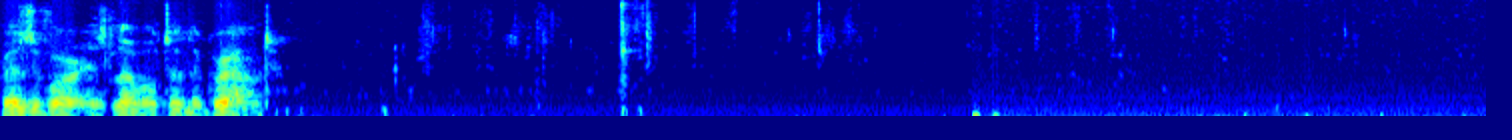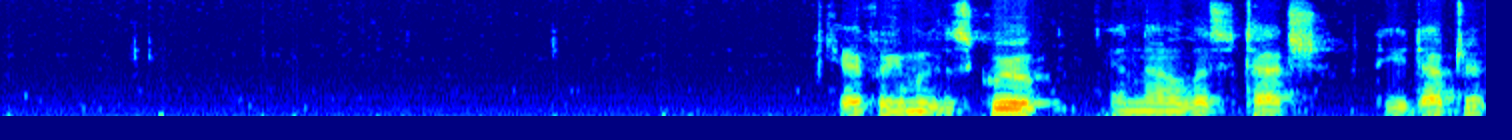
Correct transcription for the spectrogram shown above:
reservoir is level to the ground. Carefully remove the screw and now let's attach the adapter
